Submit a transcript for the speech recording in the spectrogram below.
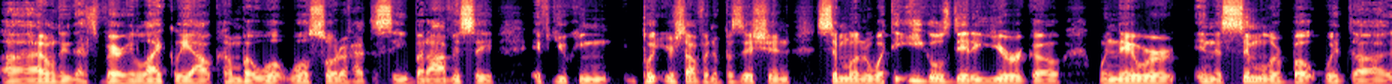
Uh, I don't think that's very likely outcome, but we'll, we'll sort of have to see. But obviously, if you can put yourself in a position similar to what the Eagles did a year ago when they were in a similar boat with uh,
